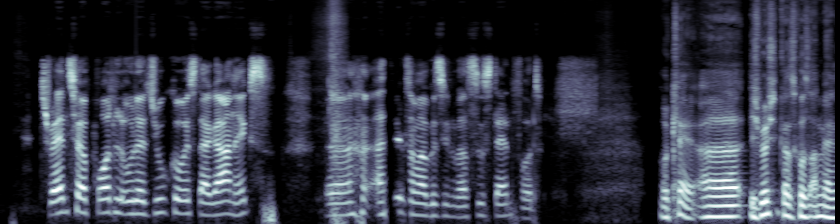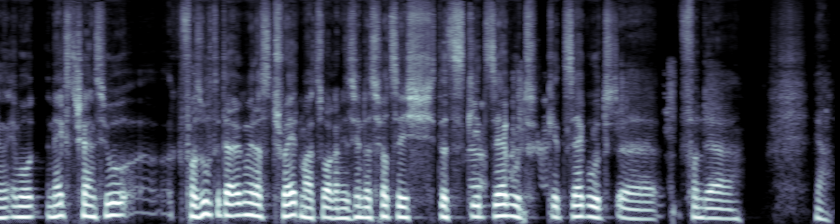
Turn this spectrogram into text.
Transfer Portal oder Juco ist da gar nichts. Äh, erzähl uns noch mal ein bisschen was zu Stanford. Okay, äh, ich möchte ganz kurz anmerken, Emo, Next Chance U versuchte da irgendwie das Trademark zu organisieren. Das hört sich, das geht ja. sehr gut, geht sehr gut äh, von der, ja,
